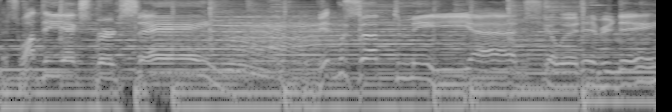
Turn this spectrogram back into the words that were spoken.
That's what the experts say. It was up to me, I'd show it every day.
